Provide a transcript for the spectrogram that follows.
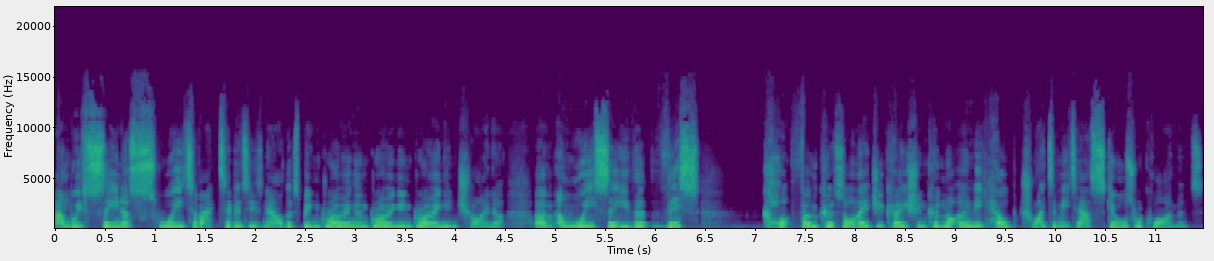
and we've seen a suite of activities now that's been growing and growing and growing in China. Um, and we see that this focus on education can not only help try to meet our skills requirements,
